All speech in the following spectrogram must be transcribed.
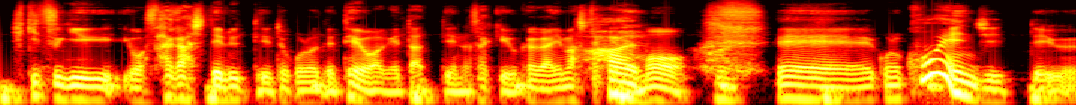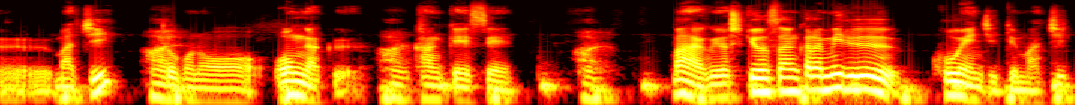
引き継ぎを探してるっていうところで手を挙げたっていうのはさっき伺いましたけども、はいえーこの高円寺っていう街はいとこの音楽、はい。関係性。はい。まあ、吉清さんから見る高円寺っていう街、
